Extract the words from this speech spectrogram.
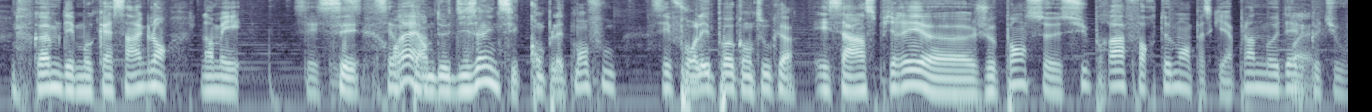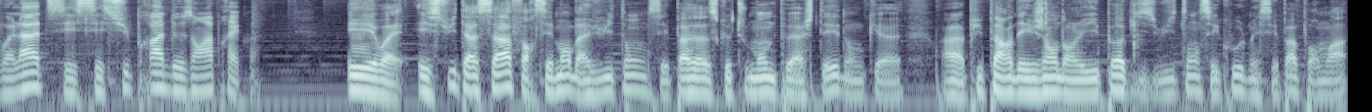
comme des mocassins à glands. Non mais c'est en vrai, termes hein. de design, c'est complètement fou. c'est. Pour l'époque, en tout cas. Et ça a inspiré, euh, je pense, euh, Supra fortement parce qu'il y a plein de modèles Ouais. que tu vois là, c'est Supra deux ans après quoi. Et ouais, et suite à ça, forcément, bah, Vuitton, c'est pas ce que tout le monde peut acheter. Donc, euh, la plupart des gens dans le hip-hop, ils disent Vuitton, c'est cool, mais c'est pas pour moi.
